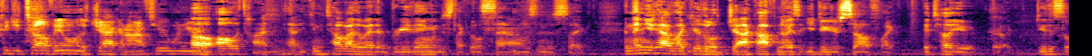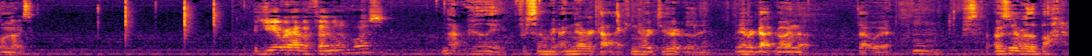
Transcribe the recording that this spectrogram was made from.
Could you tell if anyone was jacking off to you when you're? Oh, all the time. Yeah, you can tell by the way they're breathing and just like little sounds and just like, and then you'd have like your little jack off noise that you do yourself. Like they tell you, they're like, do this little noise. Did you ever have a feminine voice? Not really. For some reason, I never got. I can never do it really. I never got going that that way. Hmm. I was never the bottom.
